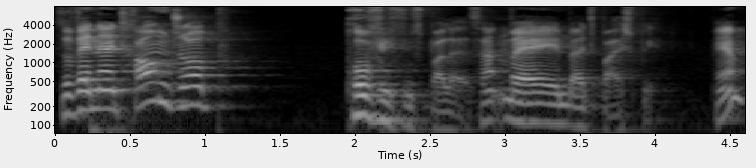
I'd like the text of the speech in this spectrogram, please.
So, wenn dein Traumjob Profifußballer ist, hatten wir ja eben als Beispiel. Ja?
